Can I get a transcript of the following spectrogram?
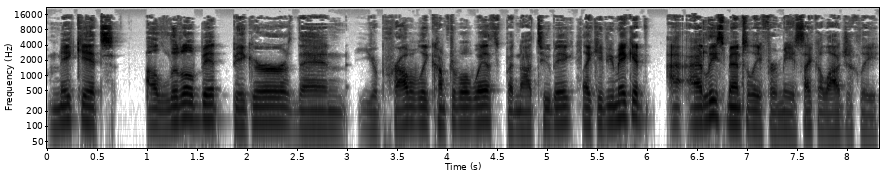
make it a little bit bigger than you're probably comfortable with, but not too big. Like if you make it, at least mentally for me, psychologically,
